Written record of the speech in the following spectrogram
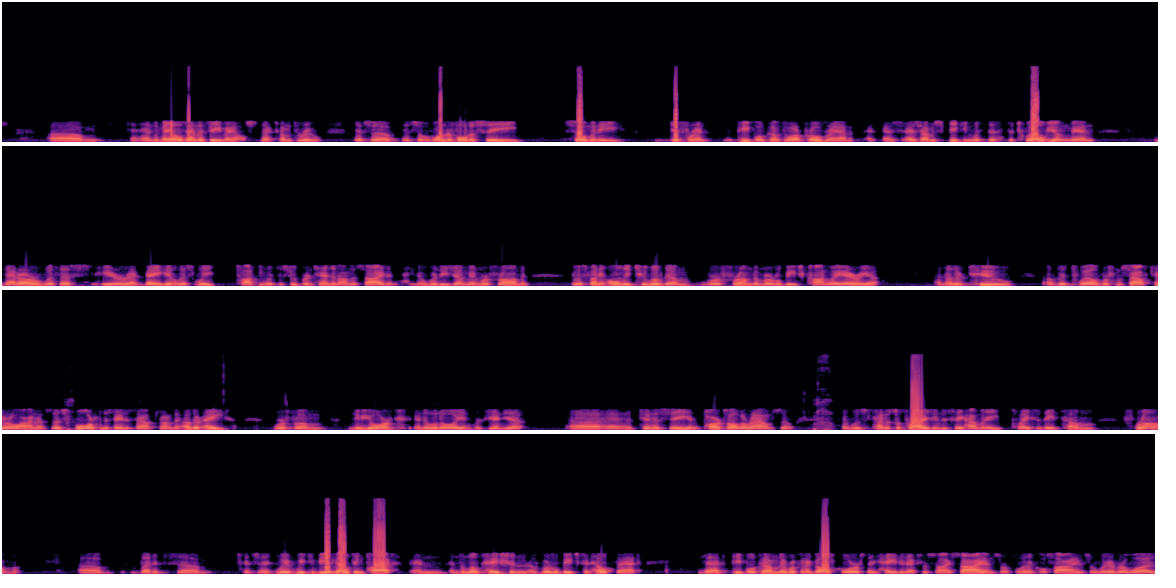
um, and the males and the females that come through. It's a it's a wonderful to see so many different people come through our program. As as I was speaking with the the 12 young men that are with us here at Bay Hill this week, talking with the superintendent on the side, and you know where these young men were from, and it was funny. Only two of them were from the Myrtle Beach Conway area. Another two of the 12 were from South Carolina. So there's four from the state of South Carolina. The other eight were from New York and Illinois and Virginia, uh, Tennessee, and parts all around. So it was kind of surprising to see how many places they'd come from. Um, but it's um, it's a, we, we can be a melting pot, and and the location of Myrtle Beach can help that that people come, they work on a golf course, they hated exercise science or political science or whatever it was,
